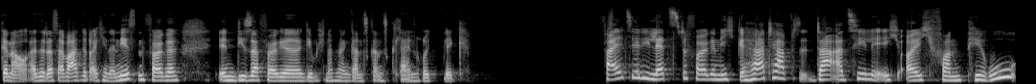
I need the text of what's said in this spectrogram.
Genau, also das erwartet euch in der nächsten Folge. In dieser Folge gebe ich nochmal einen ganz, ganz kleinen Rückblick. Falls ihr die letzte Folge nicht gehört habt, da erzähle ich euch von Peru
